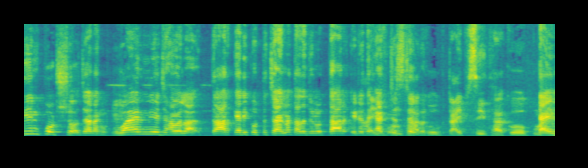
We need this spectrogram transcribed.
তিন পোর্ট সহ যারা ওয়্যার নিয়ে ঝামেলা তার ক্যারি করতে চায় না তাদের জন্য তার এটাতে অ্যাডজাস্টেবল থাকুক টাইপ সি থাকুক। টাইপ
